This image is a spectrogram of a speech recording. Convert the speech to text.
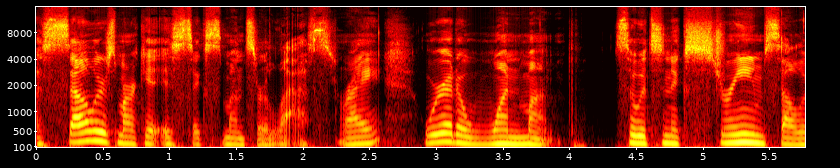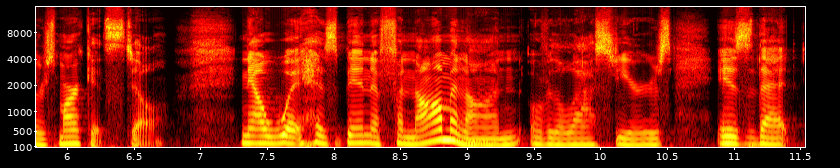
A seller's market is six months or less, right? We're at a one month. So it's an extreme seller's market still. Now, what has been a phenomenon over the last years is that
